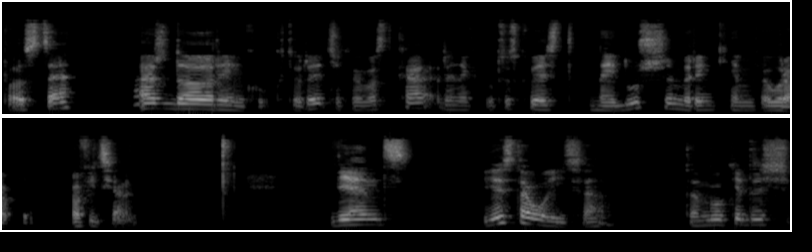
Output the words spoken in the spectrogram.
Polsce, aż do rynku, który, ciekawostka, rynek Półtusku jest najdłuższym rynkiem w Europie, oficjalnie. Więc jest ta ulica, tam był kiedyś,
